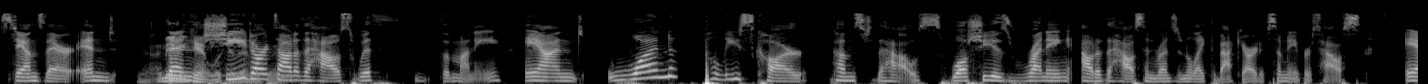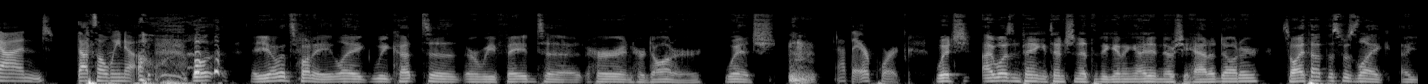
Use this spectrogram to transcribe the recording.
stands there and Yeah, I mean, then she darts out of the house with the money and one police car comes to the house while she is running out of the house and runs into like the backyard of some neighbor's house. And that's all we know. well, you know what's funny? Like we cut to or we fade to her and her daughter, which at the airport. which I wasn't paying attention at the beginning. I didn't know she had a daughter. So I thought this was like a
